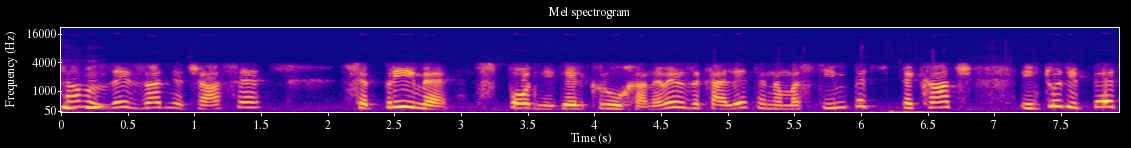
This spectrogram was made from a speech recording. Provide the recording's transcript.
samo zdaj zadnje čase se prime spodnji del kruha. Ne vem, zakaj lete namastim pe, pekač in tudi peč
